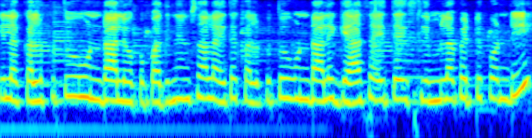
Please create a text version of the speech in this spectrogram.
ఇలా కలుపుతూ ఉండాలి. ఒక పది నిమిషాలు అయితే కలుపుతూ ఉండాలి. గ్యాస్ అయితే స్లిమ్లో పెట్టుకోండి.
